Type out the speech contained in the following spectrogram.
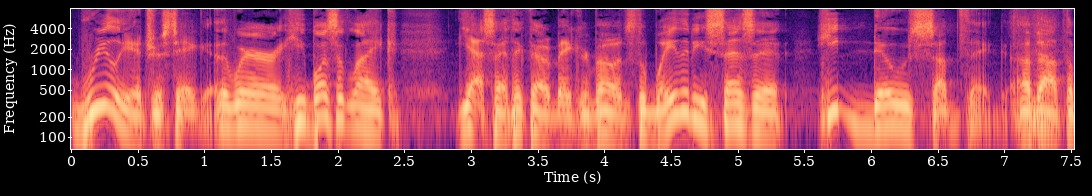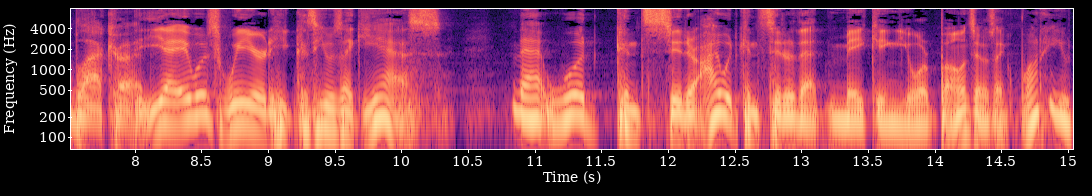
Really interesting. Where he wasn't like, Yes, I think that would make your bones. The way that he says it, he knows something about the Black Hood. Yeah, it was weird because he, was like, "Yes, that would consider. I would consider that making your bones." I was like, "What are you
